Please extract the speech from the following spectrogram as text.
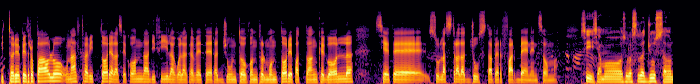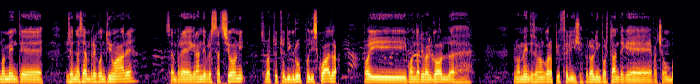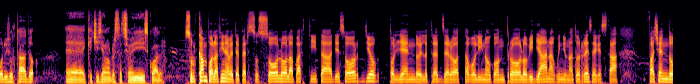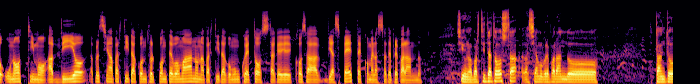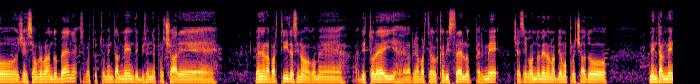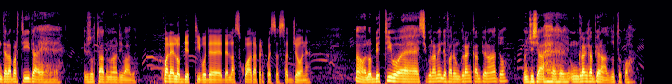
Vittorio Pietropaolo, un'altra vittoria, la seconda di fila, quella che avete raggiunto contro il Montorio, hai fatto anche gol, siete sulla strada giusta per far bene insomma. Sì, siamo sulla strada giusta, normalmente bisogna sempre continuare, sempre grandi prestazioni, soprattutto di gruppo, di squadra, poi quando arriva il gol eh, normalmente sono ancora più felice, però l'importante è che facciamo un buon risultato e che ci sia una prestazione di squadra. Sul campo alla fine avete perso solo la partita di esordio togliendo il 3-0 a tavolino contro l'Ovidiana, quindi una Torrese che sta facendo un ottimo avvio. La prossima partita contro il Ponte Vomano, una partita comunque tosta, che cosa vi aspetta e come la state preparando? Sì, una partita tosta, la stiamo preparando tanto cioè, stiamo preparando bene, soprattutto mentalmente, bisogna approcciare bene la partita, se no come ha detto lei è la prima partita col Capistrello per me, cioè, secondo me non abbiamo approcciato mentalmente la partita e il risultato non è arrivato. Qual è l'obiettivo de della squadra per questa stagione? No, l'obiettivo è sicuramente fare un gran campionato, non ci sia, un gran campionato, tutto qua.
